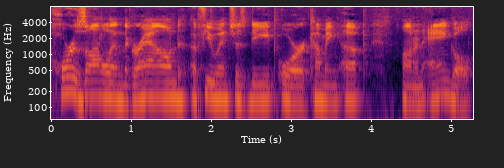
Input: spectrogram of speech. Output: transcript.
horizontal in the ground a few inches deep or coming up on an angle,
